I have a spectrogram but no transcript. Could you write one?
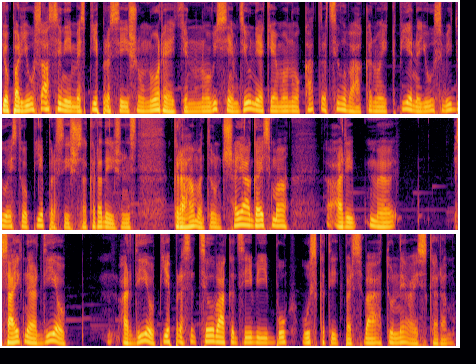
jo par jūsu asinīm es pieprasīšu un norēķinu no visiem dzīvniekiem un no katra cilvēka, no ikviena jūsu vidū es to pieprasīšu, saka radīšanas grāmata, un šajā gaismā arī m, saikne ar Dievu, ar Dievu pieprasa cilvēka dzīvību uzskatīt par svētu un neaizskaramu.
